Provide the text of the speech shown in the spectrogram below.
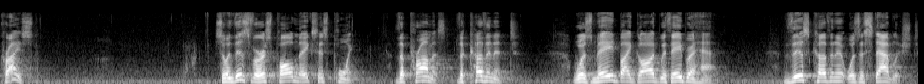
Christ. So in this verse, Paul makes his point. The promise, the covenant, was made by God with Abraham. This covenant was established.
